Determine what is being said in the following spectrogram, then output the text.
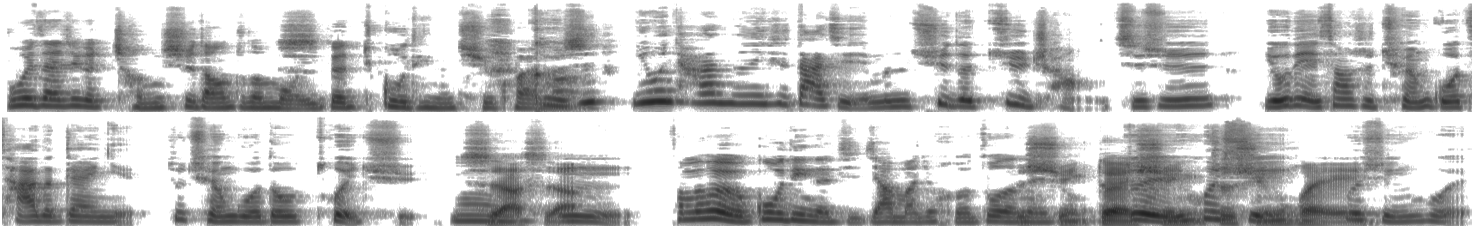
不会在这个城市当中的某一个固定的区块？可是因为他的那些大姐姐们去的剧场，其实有点像是全国擦的概念，就全国都会去。是啊，是啊，嗯，他们会有固定的几家嘛，就合作的那种。对对，巡就会巡巡回会巡回。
